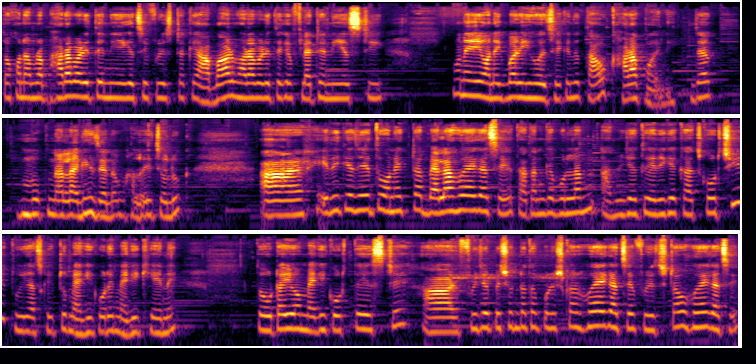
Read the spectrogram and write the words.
তখন আমরা ভাড়া বাড়িতে নিয়ে গেছি ফ্রিজটাকে আবার ভাড়া বাড়ি থেকে ফ্ল্যাটে নিয়ে এসেছি। মানে এই অনেকবারই হয়েছে, কিন্তু তাও খারাপ হয়নি। যাক, মুখ না লাগে যেন ভালোই চলুক। আর এদিকে যেহেতু অনেকটা বেলা হয়ে গেছে, তাতানকে বললাম, আমি যেহেতু এদিকে কাজ করছি, তুই আজকে একটু ম্যাগি করে ম্যাগি খেয়ে নে। তো ওটাই ও ম্যাগি করতে এসছে। আর ফ্রিজের পেছনটা তো পরিষ্কার হয়ে গেছে, ফ্রিজটাও হয়ে গেছে।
